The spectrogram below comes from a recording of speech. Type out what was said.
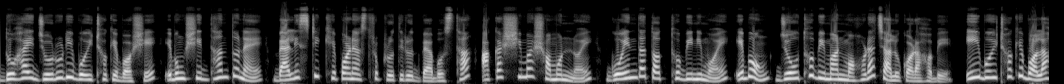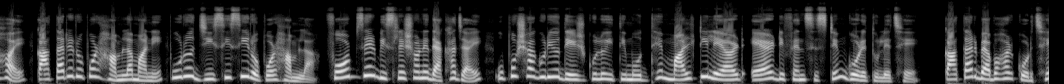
দোহায় জরুরি বৈঠকে বসে এবং সিদ্ধান্ত নেয় ব্যালিস্টিক ক্ষেপণাস্ত্র প্রতিরোধ ব্যবস্থা, আকাশসীমা সমন্বয়, গোয়েন্দা তথ্য বিনিময় এবং যৌথ বিমান মহড়া চালু করা হবে। এই বৈঠকে বলা হয়, কাতারের ওপর হামলা মানে পুরো জিসিসির ওপর হামলা। ফোর্বসের বিশ্লেষণে দেখা যায়, উপসাগরীয় দেশগুলো ইতিমধ্যে multi layered air defence system গড়ে তুলেছে। কাতার ব্যবহার করছে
